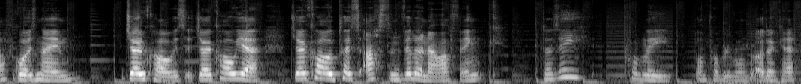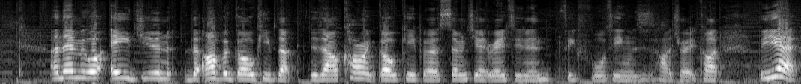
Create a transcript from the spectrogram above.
I forgot his name. Joe Cole, is it? Joe Cole, yeah. Joe Cole plays Aston Villa now, I think. Does he? Probably, I'm probably wrong, but I don't care. And then we got Adrian, the other goalkeeper that is our current goalkeeper, 78 rated in FIFA 14 was his highest rated card. But yeah,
